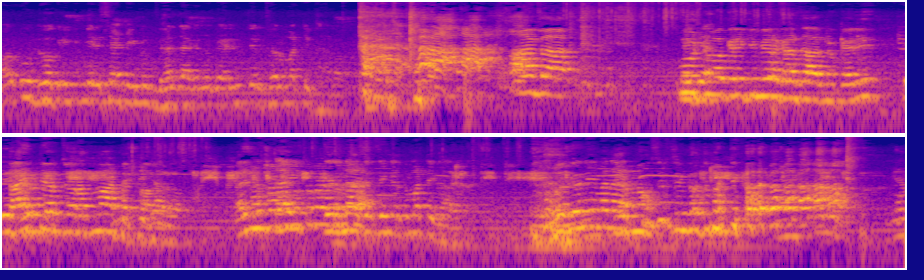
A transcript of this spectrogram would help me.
और वो डोकरी की मेरी सेटिंग में घर जाकर मैं कह रही हूँ तेरे थोड़ी मट्टी खा रहा आंदा ऊट बकरी की मेरे घर जा नु कह रही काई तेर चौरत मट्टी खा रहा अरे मैं बताई तेरे नासिर सिंगर तो मट्टी खा रहा वो क्यों नहीं मना सिंह तो मट्टी खा रहा हेलो?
